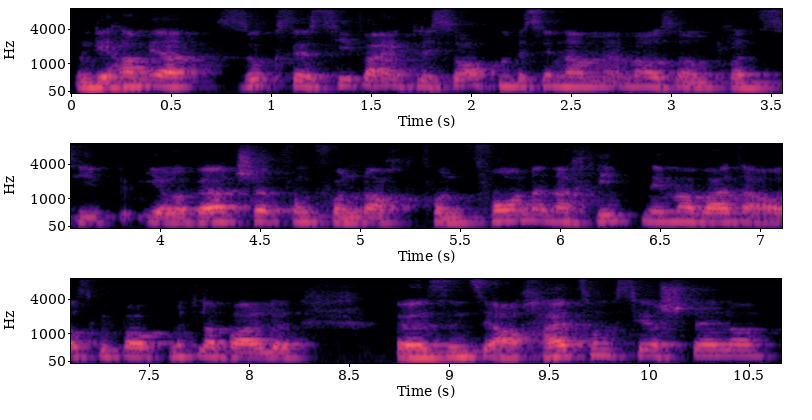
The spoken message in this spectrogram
Und die haben ja sukzessive eigentlich so auch ein bisschen am Amazon-Prinzip ihre Wertschöpfung von, nach, von vorne nach hinten immer weiter ausgebaut. Mittlerweile äh, sind sie auch Heizungshersteller.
